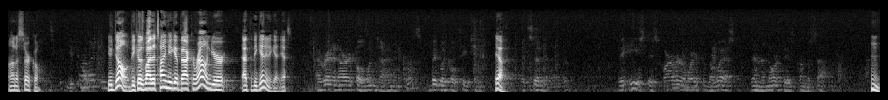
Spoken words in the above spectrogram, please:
On a circle. You don't, because by the time you get back around, you're at the beginning again. Yes? I read an article one time, and it was biblical teaching. Yeah. It said the east is farther away from the west than the north is from the south. Hmm.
